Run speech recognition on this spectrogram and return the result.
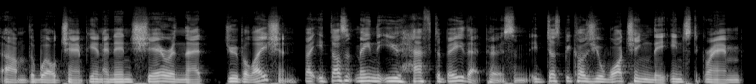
um, the world champion and then share in that jubilation. But it doesn't mean that you have to be that person. It, just because you're watching the Instagram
